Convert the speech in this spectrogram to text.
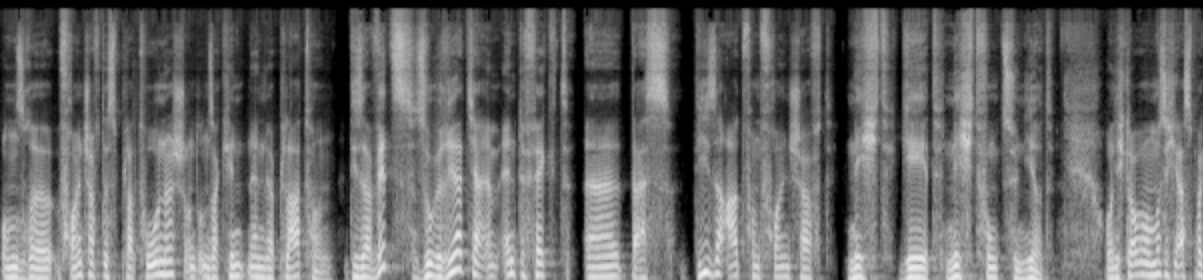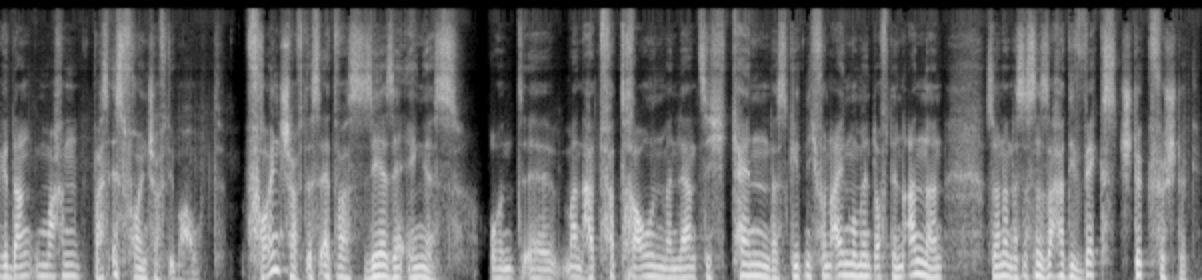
unsere Freundschaft ist platonisch und unser Kind nennen wir Platon. Dieser Witz suggeriert ja im Endeffekt, äh, dass diese Art von Freundschaft nicht geht, nicht funktioniert. Und ich glaube, man muss sich erstmal Gedanken machen, was ist Freundschaft überhaupt? Freundschaft ist etwas sehr, sehr Enges. Und äh, man hat Vertrauen, man lernt sich kennen. Das geht nicht von einem Moment auf den anderen, sondern das ist eine Sache, die wächst Stück für Stück.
